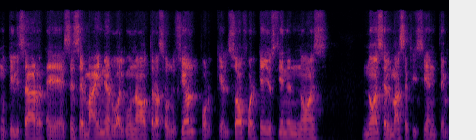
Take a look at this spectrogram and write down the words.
utilizar CC Miner o alguna otra solución porque el software que ellos tienen no es, no es el más eficiente.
